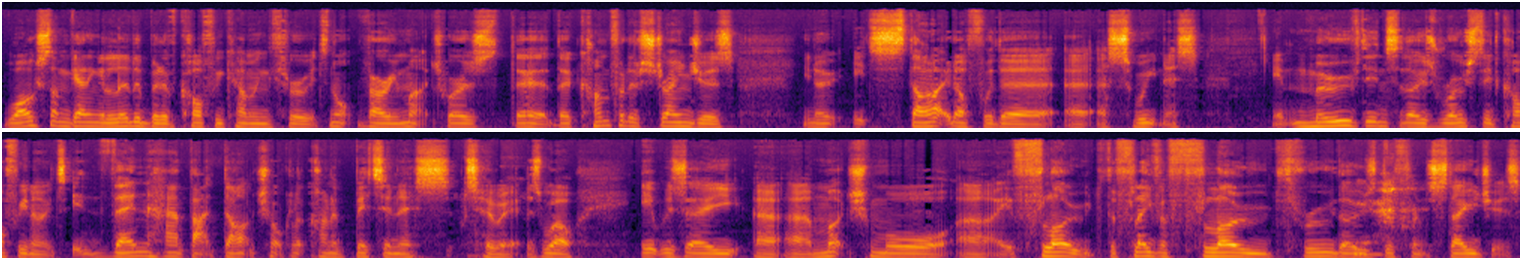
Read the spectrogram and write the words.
whilst i'm getting a little bit of coffee coming through it's not very much whereas the the comfort of strangers you know it started off with a, a, a sweetness. It moved into those roasted coffee notes. It then had that dark chocolate kind of bitterness to it as well. It was a, a, a much more uh, it flowed the flavor flowed through those different stages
